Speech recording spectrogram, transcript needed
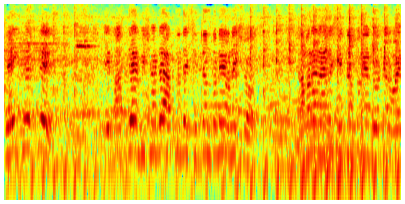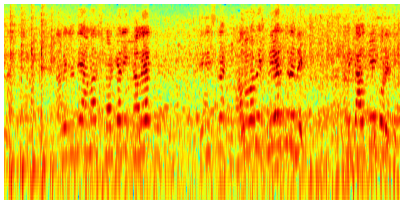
সেই ক্ষেত্রে এই বাদ দেওয়ার বিষয়টা আপনাদের সিদ্ধান্ত নেওয়া অনেক সহজ। আমার আর সিদ্ধান্ত নেওয়ার দরকার হয় না। আমি যদি আমার সরকারি খালের জিনিসটা ভালোভাবে ক্লিয়ার করে দিই আমি কালকেই করে দিই।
